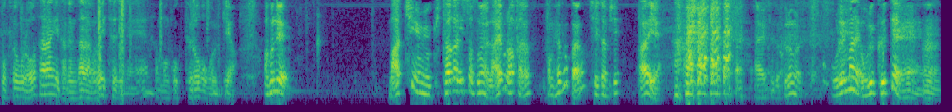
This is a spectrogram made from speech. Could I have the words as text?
곡 속으로 사랑이 다른 사랑으로 잊혀지네. 한번 곡 들어보고 올게요. 아, 근데, 마침 요 기타가 있어서 그냥 라이브로 할까요? 한번 해볼까요? 737? 아 예. 알겠습니다. 그러면, 오랜만에, 우리 그때, 응.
